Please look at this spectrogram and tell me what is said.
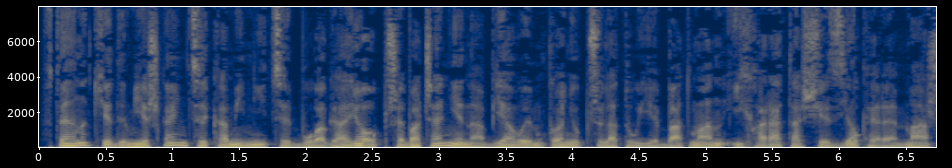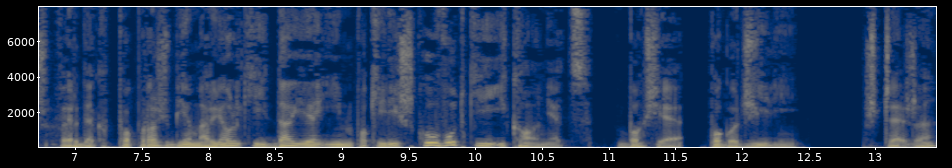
W ten kiedy mieszkańcy kamienicy błagają o przebaczenie na białym koniu przylatuje Batman i harata się z Jokerem aż Ferdek po prośbie Mariolki daje im po kieliszku wódki i koniec, bo się pogodzili. Szczerze?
